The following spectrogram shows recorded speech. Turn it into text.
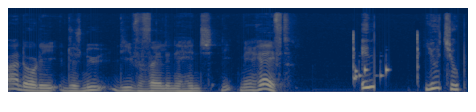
Waardoor hij dus nu die vervelende hints niet meer geeft. YouTube.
